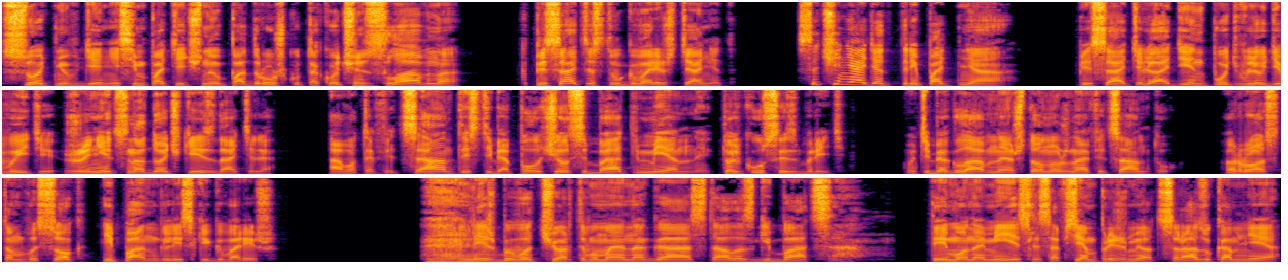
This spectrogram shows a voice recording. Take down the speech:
сотню в день и симпатичную подружку, так очень славно. К писательству, говоришь, тянет. Сочинять это трепотня. Писателю один путь в люди выйти — жениться на дочке издателя. А вот официант из тебя получился бы отменный, только усы сбрить. У тебя главное, что нужно официанту. Ростом высок и по-английски говоришь. Лишь бы вот чертова моя нога стала сгибаться. Ты, Монами, если совсем прижмет, сразу ко мне.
